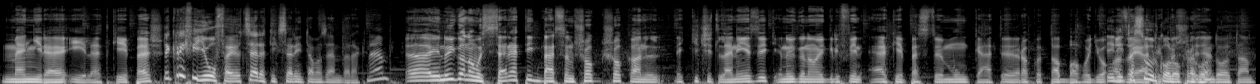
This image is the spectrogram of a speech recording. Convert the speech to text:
mennyire életképes. De Griffin jó fejött, szeretik szerintem az emberek, nem? Én úgy gondolom, hogy szeretik, bár szerintem sok, sokan egy kicsit lenézik. Én úgy gondolom, hogy Griffin elképesztő munkát rakott abba, hogy Én az itt a, a szurkolókra legyen. gondoltam.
